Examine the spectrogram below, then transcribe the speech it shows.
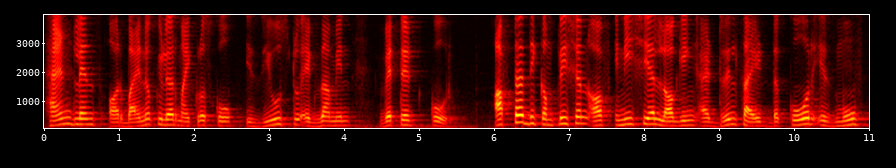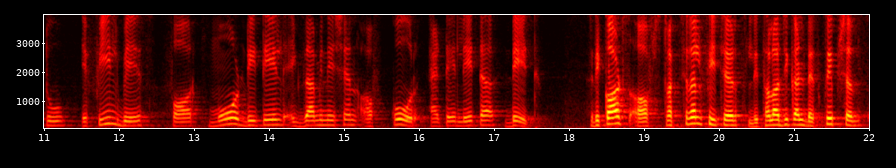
Hand lens or binocular microscope is used to examine wetted core. After the completion of initial logging at drill site, the core is moved to a field base for more detailed examination of core at a later date. Records of structural features, lithological descriptions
